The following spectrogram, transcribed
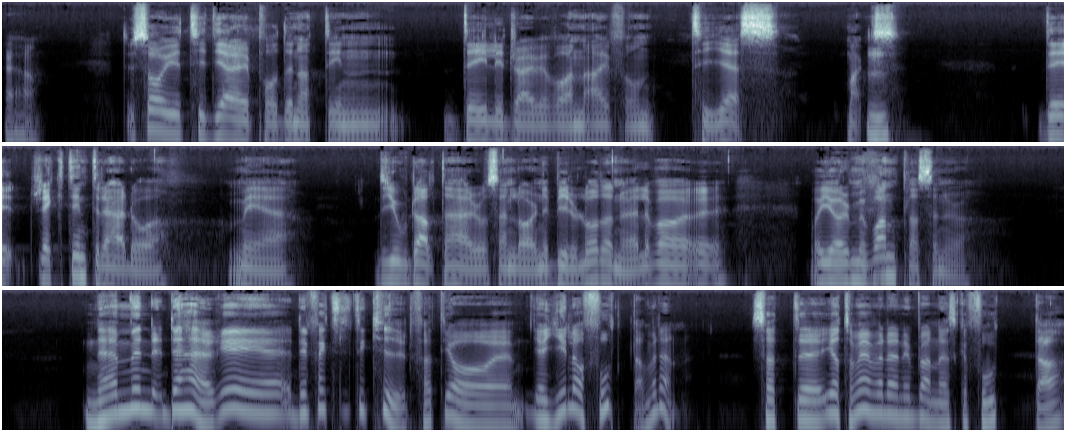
Ja. du sa ju tidigare i podden att din Daily Driver var en iPhone 10s Max. Mm. Det räckte inte det här då med... Du gjorde allt det här och sen la den i byrålådan nu, eller vad, vad gör du med OnePlusen nu då? Nej, men det här är, det är faktiskt lite kul för att jag, jag gillar att fota med den. Så att eh, jag tar med mig den ibland när jag ska fota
